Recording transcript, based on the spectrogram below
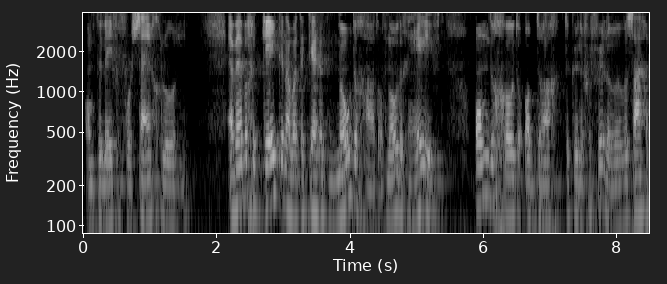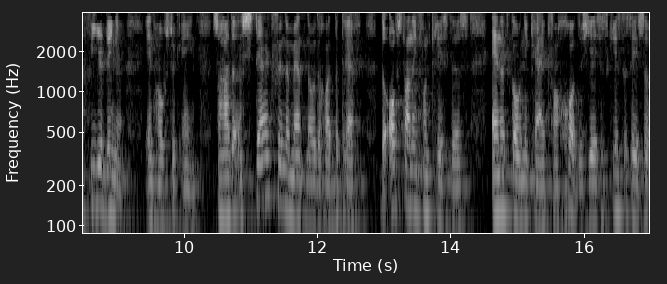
om te leven voor Zijn glorie. En we hebben gekeken naar wat de kerk nodig had of nodig heeft om de grote opdracht te kunnen vervullen. We zagen vier dingen in hoofdstuk 1. Ze hadden een sterk fundament nodig wat betreft de opstanding van Christus en het koninkrijk van God. Dus Jezus Christus heeft ze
